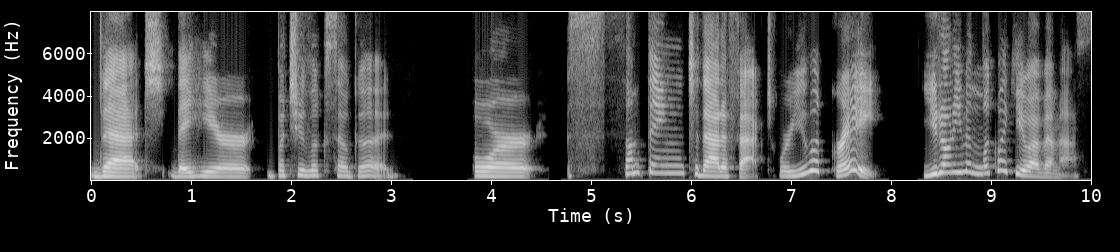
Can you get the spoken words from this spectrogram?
that they hear, but you look so good, or something to that effect, where you look great. You don't even look like you have MS.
